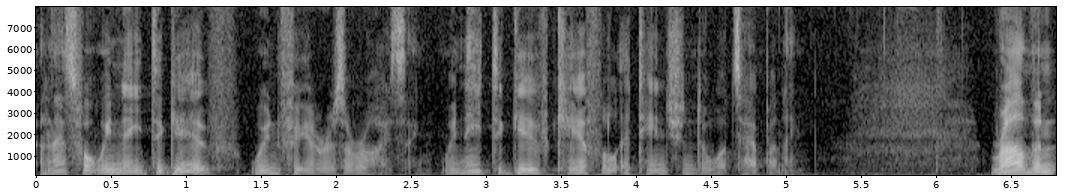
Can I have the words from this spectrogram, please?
And that's what we need to give when fear is arising. We need to give careful attention to what's happening. Rather than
